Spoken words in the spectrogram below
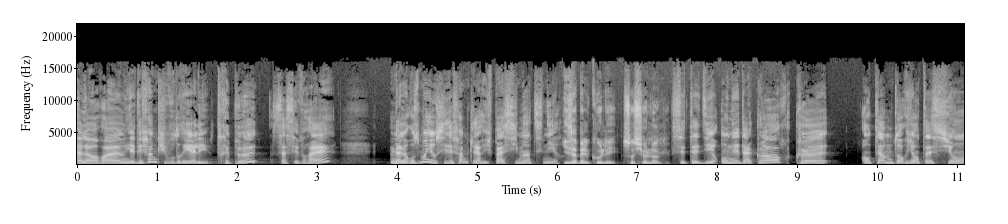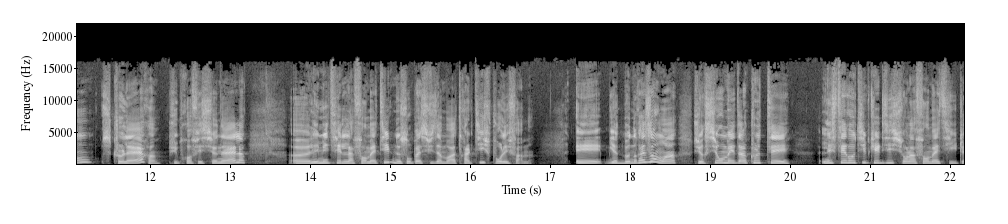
Alors, euh, il y a des femmes qui voudraient y aller. Très peu, ça c'est vrai. Malheureusement, il y a aussi des femmes qui n'arrivent pas à s'y maintenir. Isabelle Collet, sociologue. C'est-à-dire, on est d'accord que, en termes d'orientation scolaire, puis professionnelle, euh, les métiers de l'informatique ne sont pas suffisamment attractifs pour les femmes. Et il y a de bonnes raisons. Hein. Je veux dire, si on met d'un côté les stéréotypes qui existent sur l'informatique,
